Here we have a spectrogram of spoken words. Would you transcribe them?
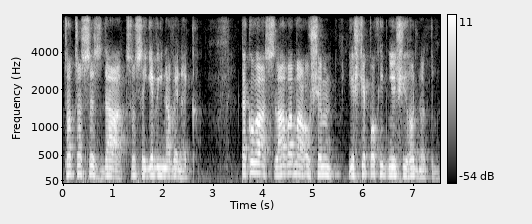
to, co se zdá, co se jeví na venek. Taková sláva má ovšem ještě pochybnější hodnotu.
